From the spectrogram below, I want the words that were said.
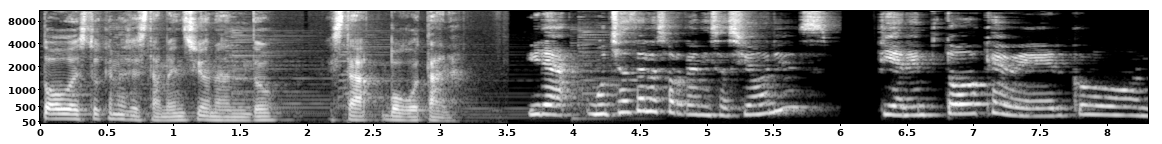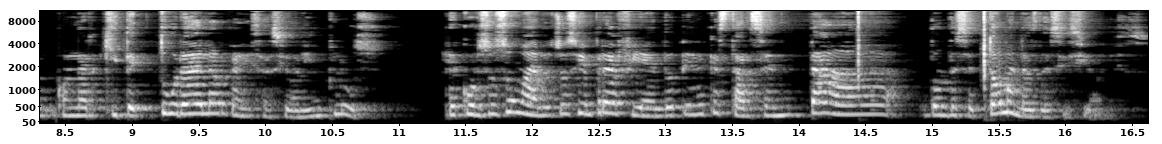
todo esto que nos está mencionando esta bogotana. Mira, muchas de las organizaciones tienen todo que ver con, con la arquitectura de la organización incluso. Recursos humanos, yo siempre defiendo, tiene que estar sentada donde se toman las decisiones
